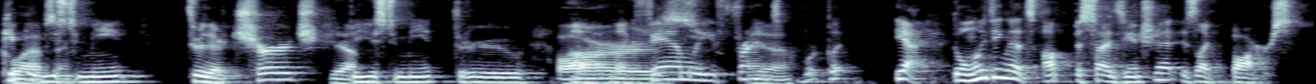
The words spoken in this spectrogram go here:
People Collapsing. used to meet through their church. Yeah. They used to meet through uh, like family, friends, yeah. Yeah, the only thing that's up besides the internet is like bars.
